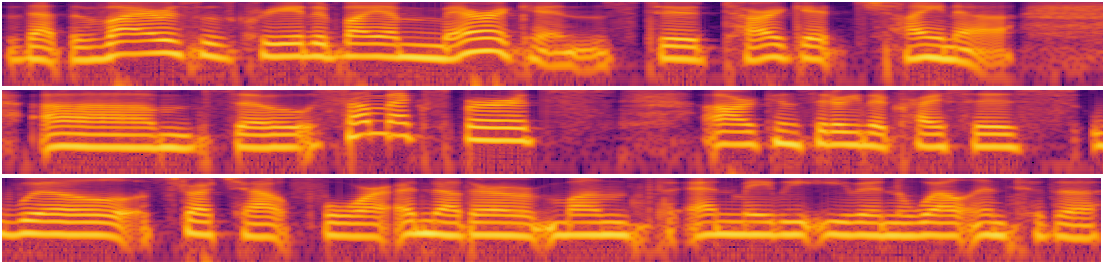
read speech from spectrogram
that the virus was created by Americans to target China. Um, so some experts are considering the crisis will stretch out for another month and maybe even well into the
